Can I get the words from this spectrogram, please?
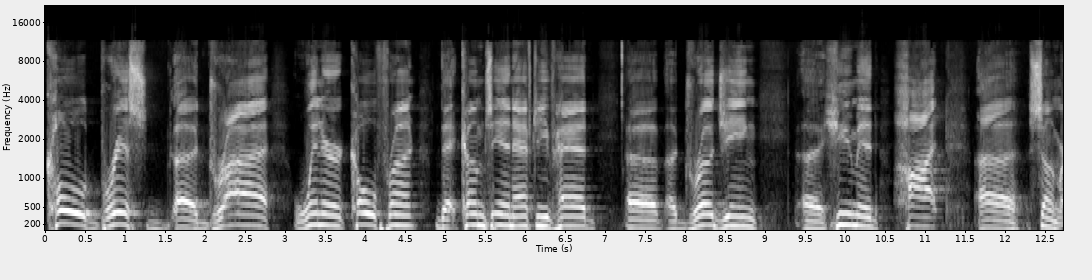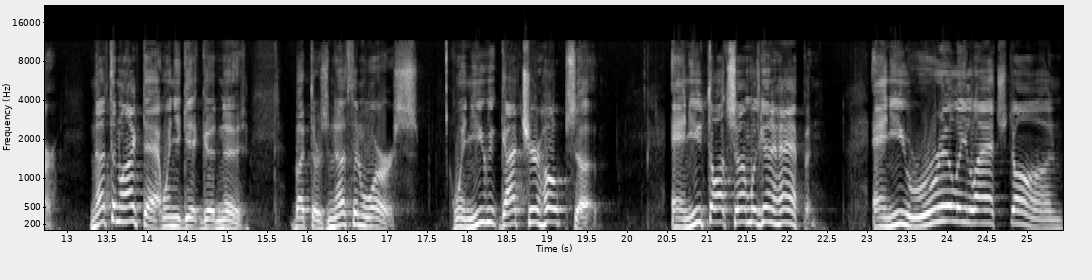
cold, brisk, uh, dry winter cold front that comes in after you've had uh, a drudging, uh, humid, hot uh, summer. Nothing like that when you get good news. But there's nothing worse. When you got your hopes up and you thought something was going to happen and you really latched on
